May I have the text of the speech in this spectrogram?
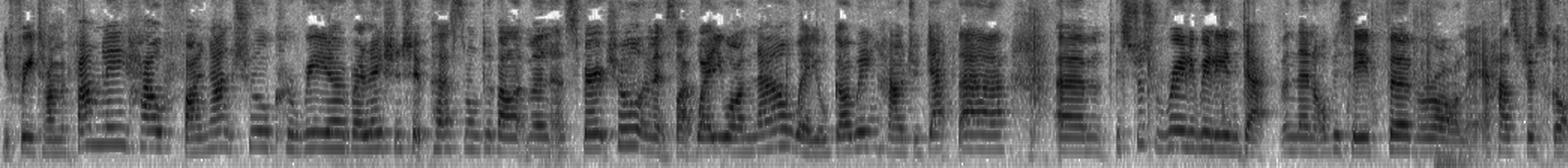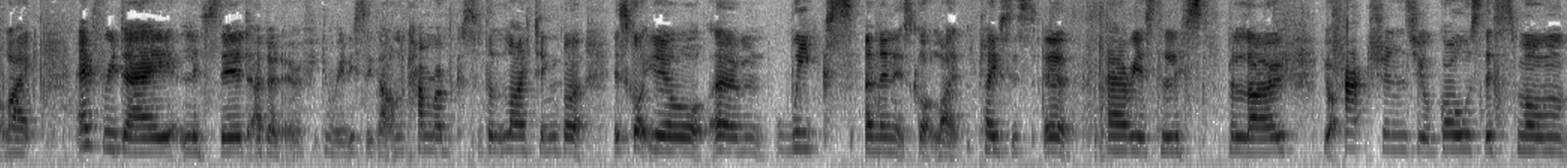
your free time and family, health, financial, career, relationship, personal development and spiritual. And it's like where you are now, where you're going, how do you get there. Um, it's just really, really in depth. And then obviously further on, it has just got like every day listed. I don't know if you can really see that on camera because of the lighting, but it's got your um, weeks and then it's got like places, uh, areas to list below your actions, your goals this month,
